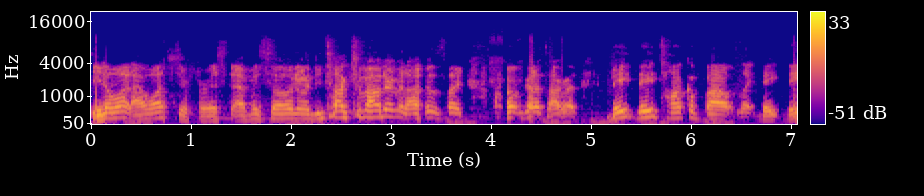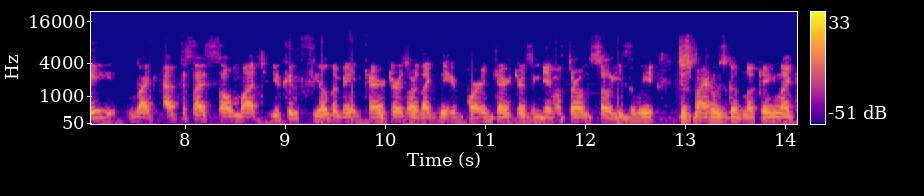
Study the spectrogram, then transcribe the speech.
You know what? I watched your first episode when you talked about him, and I was like, I'm gonna talk about. They they talk about like they they like emphasize so much. You can feel the main characters or like the important characters in Game of Thrones so easily just by who's good looking. Like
